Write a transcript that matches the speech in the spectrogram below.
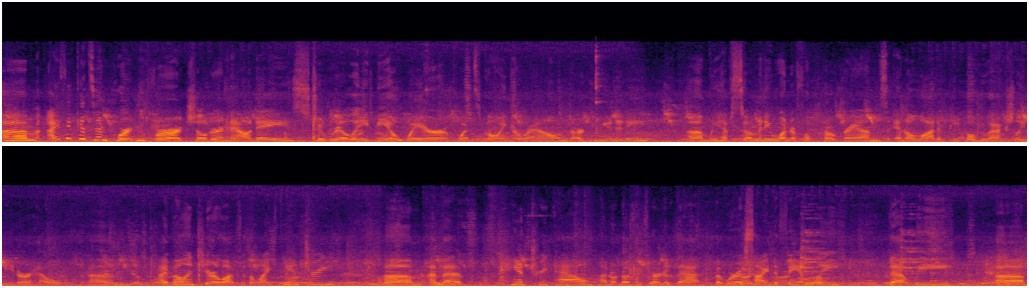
Um, I think it's important for our children nowadays to really be aware of what's going around our community. Um, we have so many wonderful programs and a lot of people who actually need our help. Um, I volunteer a lot for the Life Pantry. Um, I'm a pantry pal. I don't know if you've heard of that, but we're assigned a family that we um,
